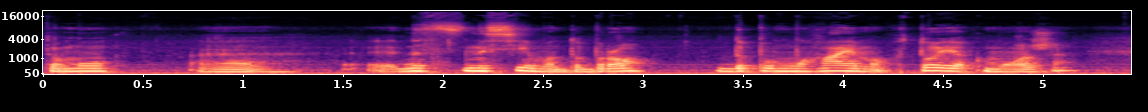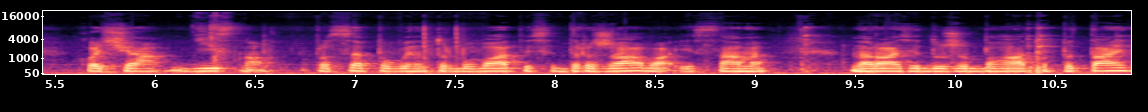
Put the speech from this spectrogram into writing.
Тому е, нес- несімо добро, допомагаємо хто як може. Хоча дійсно про це повинна турбуватися держава, і саме наразі дуже багато питань,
